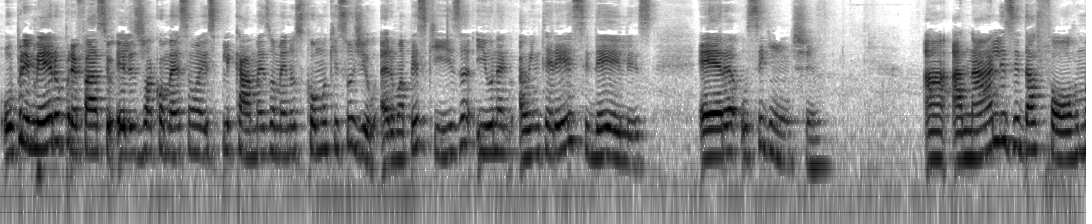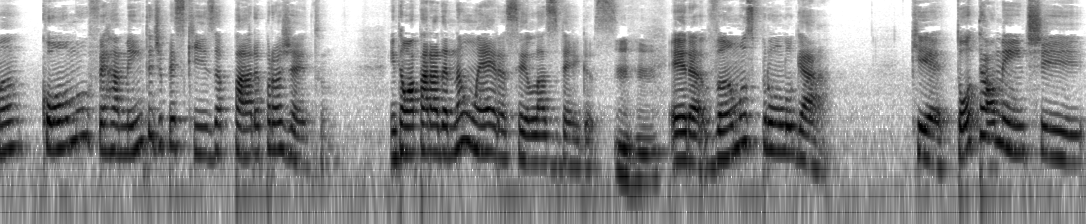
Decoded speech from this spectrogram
o primeiro prefácio, eles já começam a explicar mais ou menos como que surgiu. Era uma pesquisa e o, o interesse deles era o seguinte: a análise da forma como ferramenta de pesquisa para projeto. Então a parada não era ser Las Vegas. Uhum. Era vamos para um lugar que é totalmente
